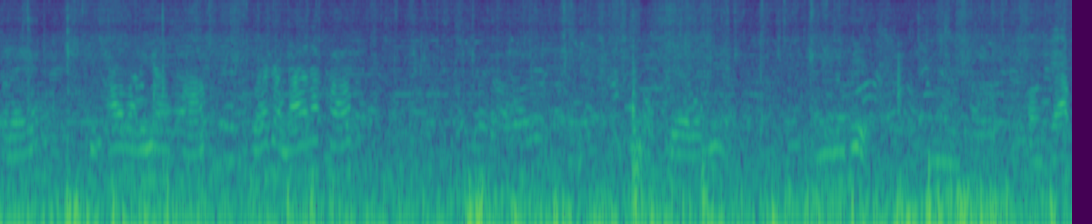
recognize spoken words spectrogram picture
อะไรดูข้าวมาหรือยังครับไว้ก่อนได้นะครับโอเคแล้วพี่นี่นะพี่ของแก๊ป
